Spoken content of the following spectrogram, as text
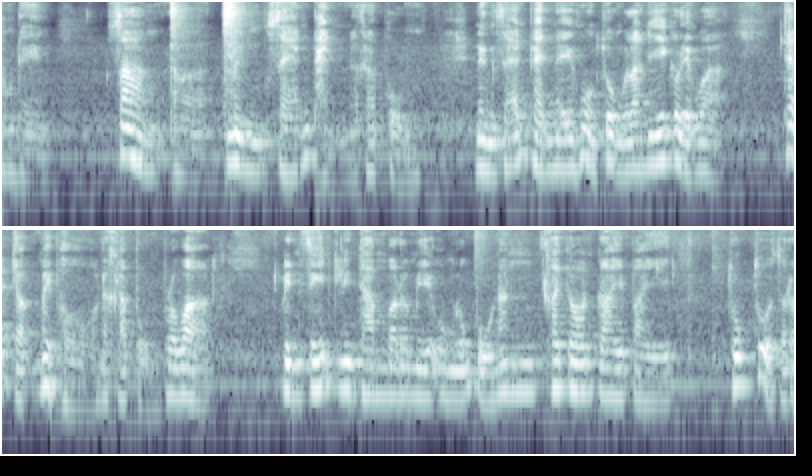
ทองแดง สร้างหนึ่งแสนแผ่นนะครับผมหนึ่งแสนแผ่นในห่วงช่วงเวลานี้ก็เรียกว่า แทบจะไม่พอนะครับผม เพราะว่า กลิ่นศีลกลิ่นธรรมบารมีองค์หลวงปู่นั้นขจรไกลไปทุกทั่วสาร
